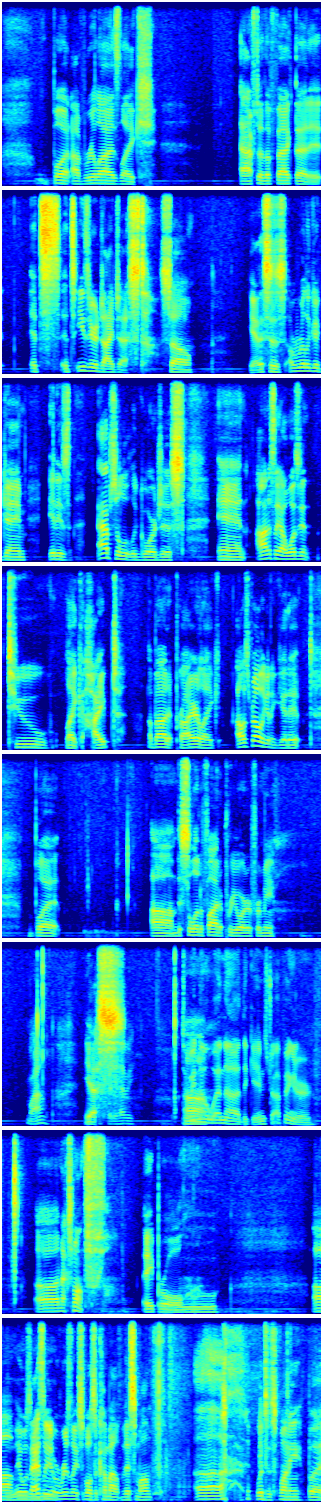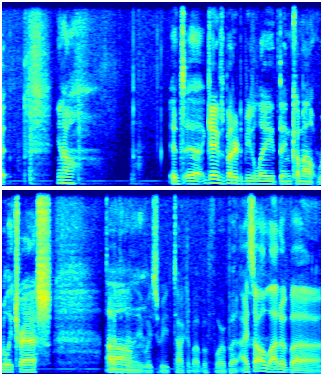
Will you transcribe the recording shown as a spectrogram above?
But I've realized like after the fact that it it's it's easier to digest. So yeah, this is a really good game. It is absolutely gorgeous. And honestly, I wasn't too like hyped about it prior. Like I was probably gonna get it, but um, this solidified a pre-order for me. Wow. Pretty Yes, heavy. Do we Uh, know when uh, the game's dropping or? uh, next month, April. Ooh. Um, it was actually originally supposed to come out this month, uh, which is funny, but you know, it's uh, game's better to be delayed than come out really trash. Definitely, Um, which we talked about before. But I saw a lot of uh,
